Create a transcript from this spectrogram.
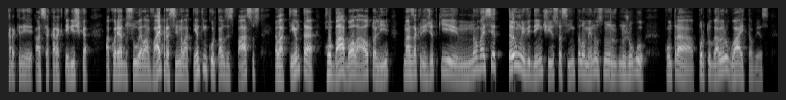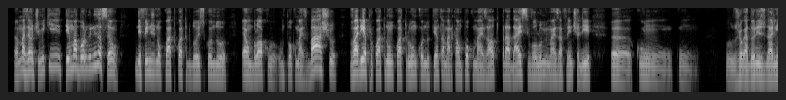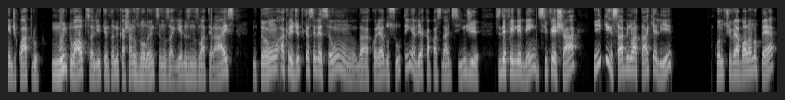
essa característica. A Coreia do Sul ela vai para cima, ela tenta encurtar os espaços, ela tenta roubar a bola alto ali, mas acredito que não vai ser tão evidente isso assim, pelo menos no, no jogo contra Portugal e Uruguai, talvez. Ah, mas é um time que tem uma boa organização. Defende no 4-4-2 quando é um bloco um pouco mais baixo, varia para o 4-1-4-1 quando tenta marcar um pouco mais alto para dar esse volume mais à frente ali uh, com, com os jogadores da linha de quatro muito altos ali, tentando encaixar nos volantes, nos zagueiros e nos laterais. Então, acredito que a seleção da Coreia do Sul tem ali a capacidade sim de se defender bem, de se fechar e, quem sabe, no ataque ali quando tiver a bola no pé,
